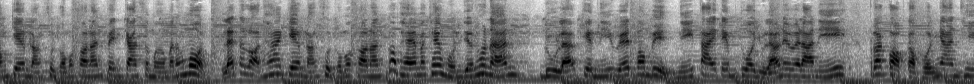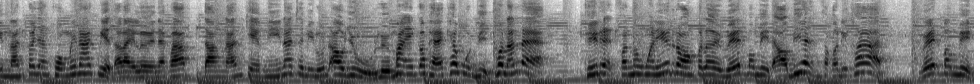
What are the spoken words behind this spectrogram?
2 เกมหลังสุดของพวกเขานั้นเป็นการเสมอมาทั้งหมด และตลอด 5 เกมหลังสุดของพวกเขานั้นก็แพ้มาแค่หนเดียวเท่านั้น ดูแล้วเกมนี้เวสบอมบิดหนีตายเต็มตัวอยู่แล้วในเวลานี้ ประกอบกับผลงานทีมนั้นก็ยังคงไม่น่าเกลียดอะไรเลยนะครับ ดังนั้นเกมนี้น่าจะมีลุ้นเอาอยู่ หรือไม่ก็แพ้แค่บุดบิดเท่านั้นแหละ ทีเด็ดฟันธงวันนี้รองไปเลยเวสบอมบิดอัลเบียนสกอดิคาดเวสบอมบิด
